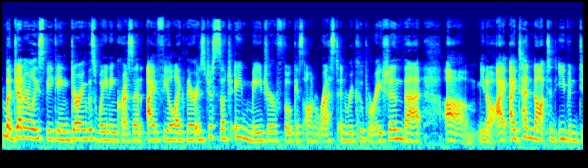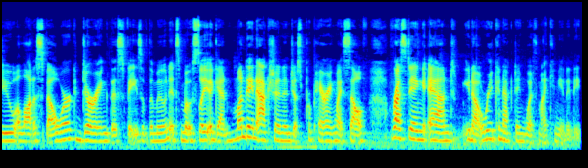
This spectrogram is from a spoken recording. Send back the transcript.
but generally speaking, during this waning crescent, I feel like there is just such a major focus on rest and recuperation that, um, you know, I, I tend not to even do a lot of spell work during this phase of the moon. It's mostly, again, mundane action and just preparing myself, resting, and, you know, reconnecting with my community.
